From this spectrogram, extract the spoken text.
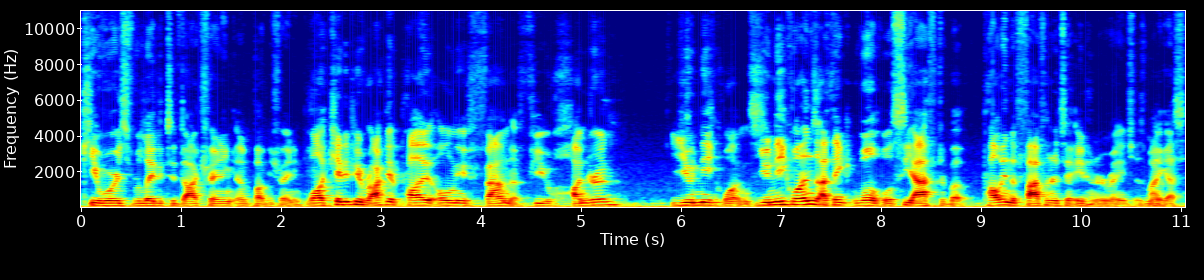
keywords related to dog training and puppy training. While KDP Rocket probably only found a few hundred unique ones. Unique ones, I think we'll we'll see after, but probably in the 500 to 800 range is my guess.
